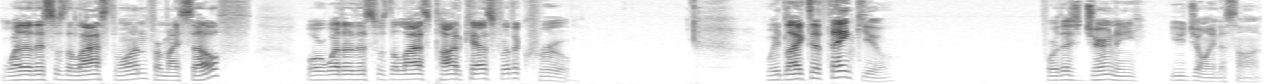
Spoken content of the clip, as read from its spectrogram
whether this was the last one for myself or whether this was the last podcast for the crew. We'd like to thank you for this journey you joined us on.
